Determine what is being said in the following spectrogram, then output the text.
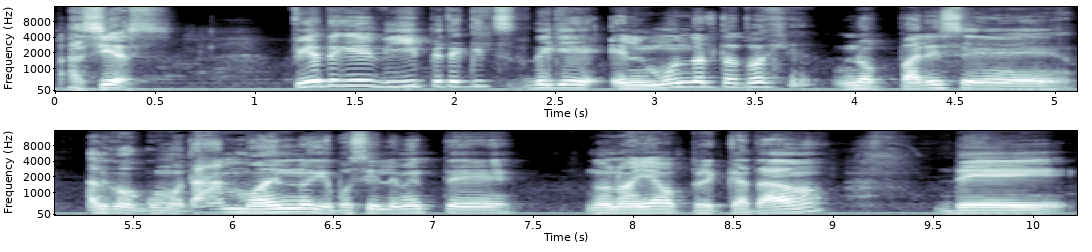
Así es. Fíjate que Peta Kids, de que el mundo del tatuaje nos parece algo como tan moderno que posiblemente no nos hayamos percatado de,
